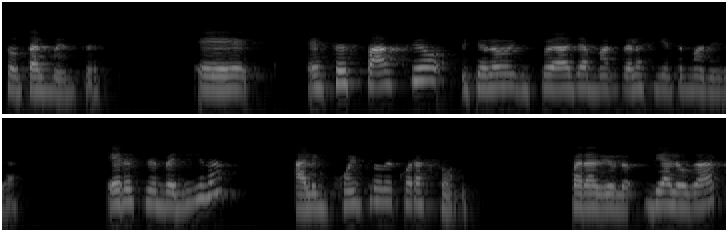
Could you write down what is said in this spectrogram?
Totalmente. Eh, este espacio yo lo voy a llamar de la siguiente manera. Eres bienvenida al encuentro de corazones para dialogar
